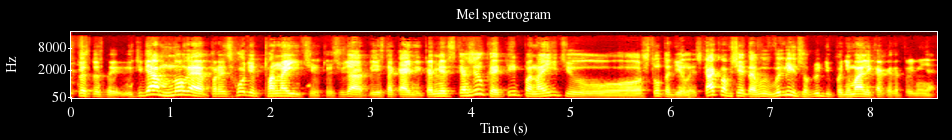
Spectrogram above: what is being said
стой, стой, стой. У тебя многое происходит по наитию. То есть у тебя есть такая коммерческая жилка, и ты по наитию что-то делаешь. Как вообще это выглядит, чтобы люди понимали, как это применять?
